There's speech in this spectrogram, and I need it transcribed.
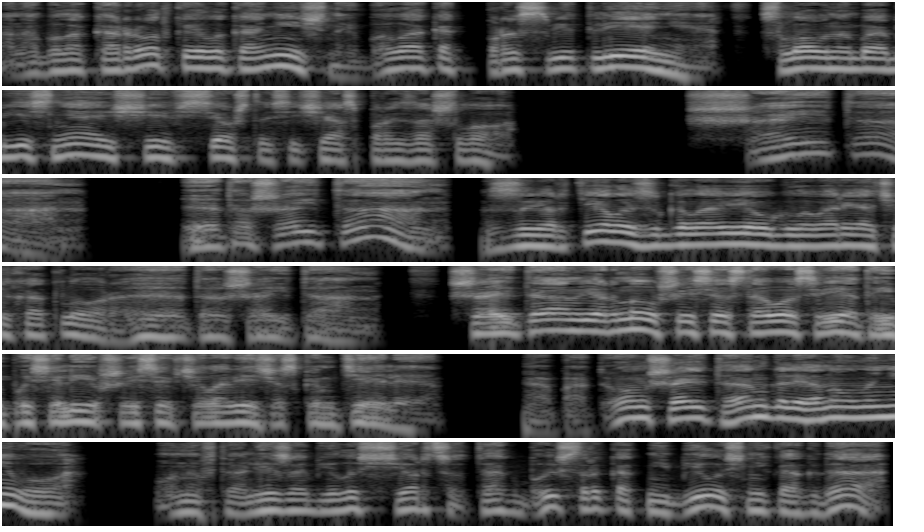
Она была короткой и лаконичной, была как просветление, словно бы объясняющее все, что сейчас произошло. «Шайтан! Это шайтан!» — завертелось в голове у главаря Чехотлора. «Это шайтан! Шайтан, вернувшийся с того света и поселившийся в человеческом теле!» А потом шайтан глянул на него. У Нафтали забилось сердце так быстро, как не билось никогда.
